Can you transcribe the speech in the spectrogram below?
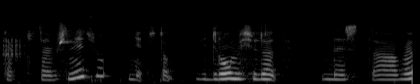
Так, ставимо пшеницю. Ні, стоп. Відро ми сюди не ставимо.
